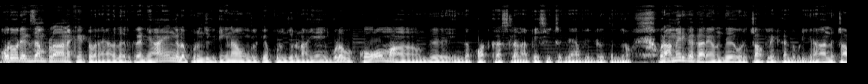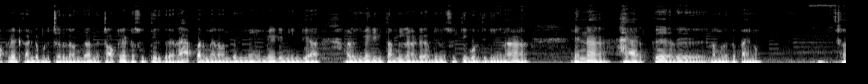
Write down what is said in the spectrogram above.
ஒரு ஒரு எக்ஸாம்பிளாக நான் கேட்டு வரேன். அதில் இருக்கிற நியாயங்களை புரிஞ்சுக்கிட்டிங்கன்னா உங்களுக்கே புரிஞ்சிடும் நான் ஏன் இவ்வளவு கோவமாக வந்து இந்த பாட்காஸ்ட்டில் நான் பேசிகிட்டு இருக்கிறேன் அப்படின்றது தெரிஞ்சிடும் ஒரு அமெரிக்காக்காரன் வந்து ஒரு சாக்லேட் கண்டுபிடிக்கிறான். அந்த சாக்லேட் கண்டுபிடிச்சதில் வந்து அந்த சாக்லேட்டை சுற்றி இருக்கிற ரேப்பர் மேலே வந்து மே மேட் இன் இந்தியா அல்லது மேட் இன் தமிழ்நாடு அப்படின்னு சுற்றி கொடுத்துட்டிங்கன்னா என்ன ஹேருக்கு அது நம்மளுக்கு பயணம் ஆ,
